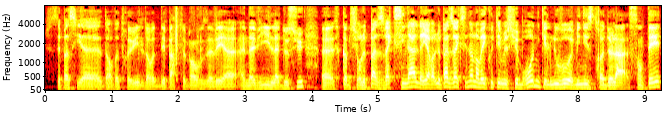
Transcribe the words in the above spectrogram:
Je ne sais pas si euh, dans votre ville, dans votre département, vous avez euh, un avis là-dessus, comme sur le pass vaccinal. D'ailleurs, le pass vaccinal, on va écouter M. Braun, qui est le nouveau ministre de la Santé.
